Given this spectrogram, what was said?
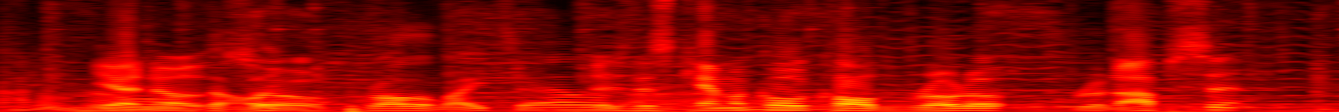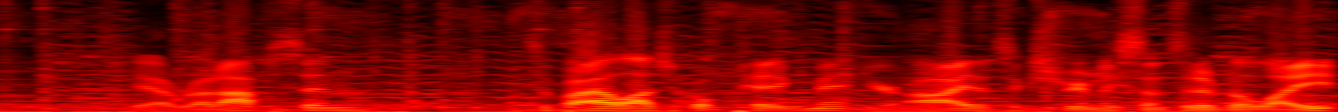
I don't know. Yeah, no, the- so- put all the lights out. There's this chemical called rhodo- rhodopsin. Yeah, rhodopsin. It's a biological pigment in your eye that's extremely sensitive to light.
